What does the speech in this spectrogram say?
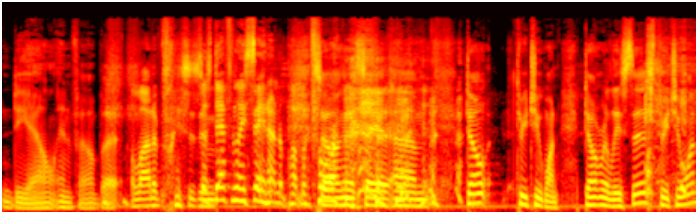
DL info, but a lot of places. So im- definitely say it on a public So forum. I'm going to say it. Um, don't three, two, one. Don't release this. Three, two, one.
